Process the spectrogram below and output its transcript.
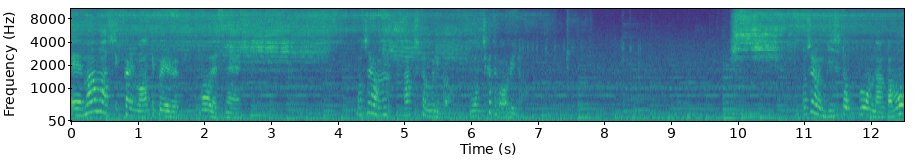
えー、まあまあしっかり回ってくれるものですね。もちろんあちょっと無理か。持ち方が悪いなもちろん疑似トップオンなんかも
